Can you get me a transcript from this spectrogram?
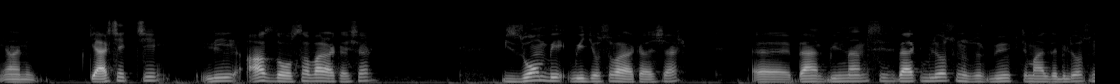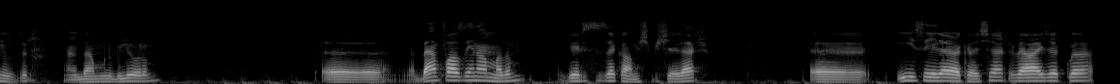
yani gerçekçiliği az da olsa var arkadaşlar. Bir zombi videosu var arkadaşlar. Eee, ben bilmem siz belki biliyorsunuzdur. Büyük ihtimalle biliyorsunuzdur. Yani ben bunu biliyorum. Eee, ya ben fazla inanmadım. Gerisi size kalmış bir şeyler. Eee iyi seyirler arkadaşlar ve ayrıca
